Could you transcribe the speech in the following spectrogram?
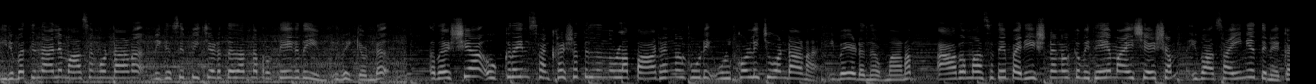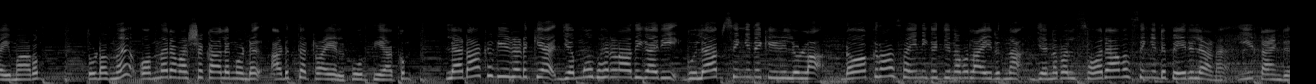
ഇരുപത്തിനാല് മാസം കൊണ്ടാണ് വികസിപ്പിച്ചെടുത്തതെന്ന പ്രത്യേകതയും ഇവയ്ക്കുണ്ട്. റഷ്യ ഉക്രൈൻ സംഘർഷത്തിൽ നിന്നുള്ള പാഠങ്ങൾ കൂടി ഉൾക്കൊള്ളിച്ചുകൊണ്ടാണ് ഇവയുടെ നിർമ്മാണം. ആറുമാസത്തെ പരീക്ഷണങ്ങൾക്ക് വിധേയമായ ശേഷം ഇവ സൈന്യത്തിന് കൈമാറും. തുടർന്ന് ഒന്നര വർഷക്കാലം കൊണ്ട് അടുത്ത ട്രയൽ പൂർത്തിയാക്കും. ലഡാക്ക് കീഴടക്കിയ ജമ്മു ഭരണാധികാരി ഗുലാബ് സിംഗിന് കീഴിലുള്ള ഡോഗ്ര സൈനിക ജനറലായിരുന്ന ജനറൽ സോരാവർ സിംഗിന്റെ പേരിലാണ് ഈ ടാങ്ക്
